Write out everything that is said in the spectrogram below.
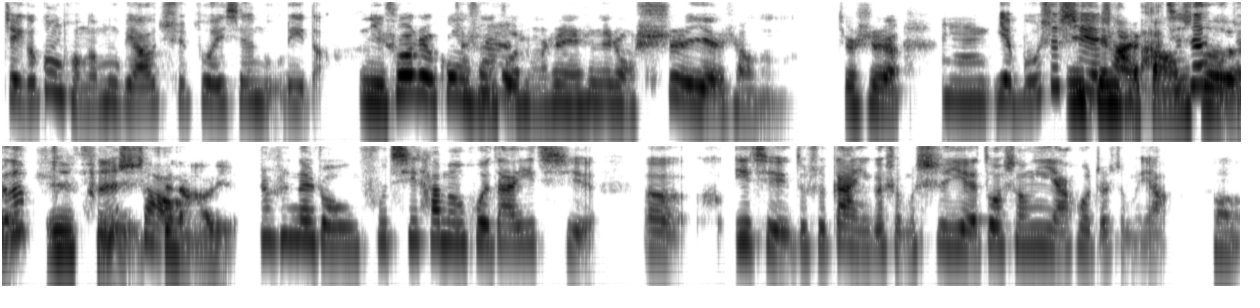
这个共同的目标去做一些努力的。你说这共同做什么事情是那种事业上的吗？就是，嗯，也不是事业上吧。其实我觉得很少，在哪里？就是那种夫妻他们会在一起。呃，一起就是干一个什么事业，做生意啊，或者怎么样？嗯，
